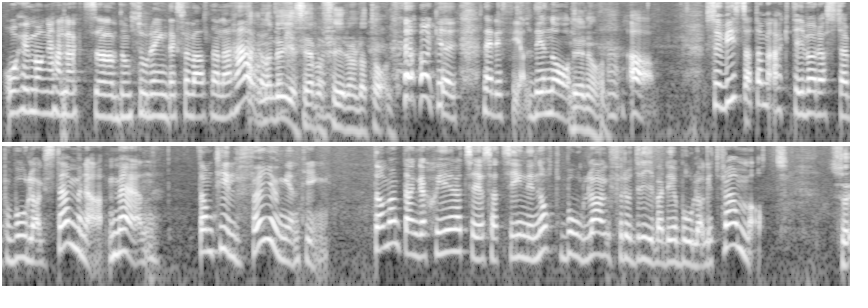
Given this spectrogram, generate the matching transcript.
Och hur många har lagts av de stora indexförvaltarna här? Ja, Då? men då gissar jag på 412. Okej, nej det är fel. Det är noll. Det är noll. Ja. Så visst att de är aktiva och röstar på bolagsstämmorna, men de tillför ju ingenting. De har inte engagerat sig och satt sig in i nåt bolag för att driva det bolaget framåt. Så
